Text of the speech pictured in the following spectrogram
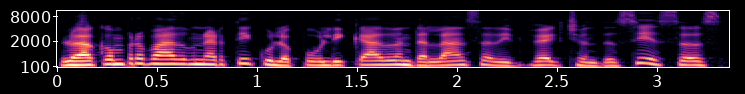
Lo ha comprobado un artículo publicado en The Lancet Infection Diseases,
